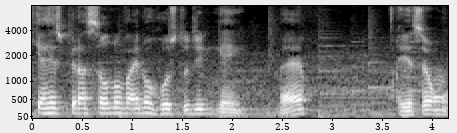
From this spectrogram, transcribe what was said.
que a respiração não vai no rosto de ninguém, né? Esse é um,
